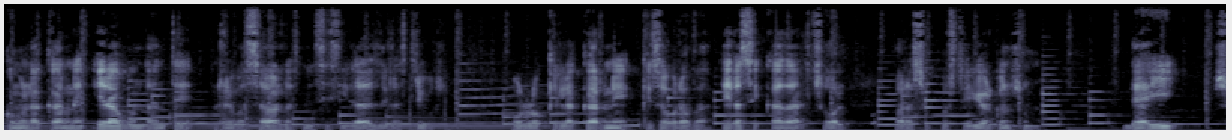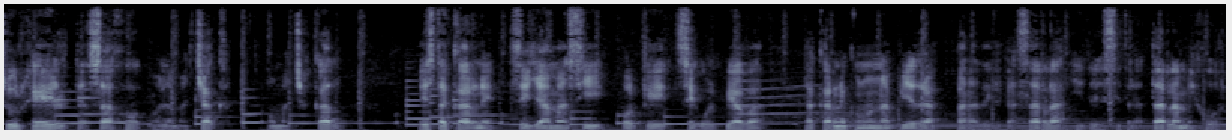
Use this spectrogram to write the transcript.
Como la carne era abundante, rebasaba las necesidades de las tribus, por lo que la carne que sobraba era secada al sol para su posterior consumo. De ahí surge el tasajo o la machaca o machacado. Esta carne se llama así porque se golpeaba la carne con una piedra para adelgazarla y deshidratarla mejor.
